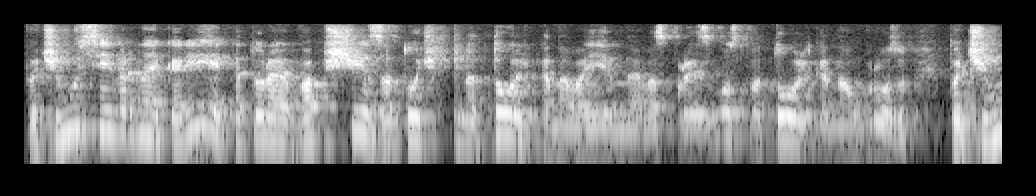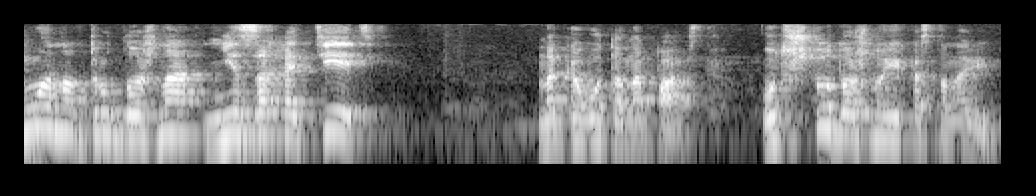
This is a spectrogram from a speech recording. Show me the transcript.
почему Северная Корея, которая вообще заточена только на военное воспроизводство, только на угрозу, почему она вдруг должна не захотеть на кого-то напасть? Вот что должно их остановить?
